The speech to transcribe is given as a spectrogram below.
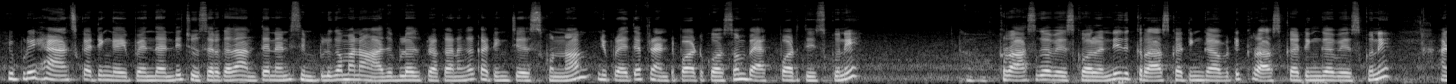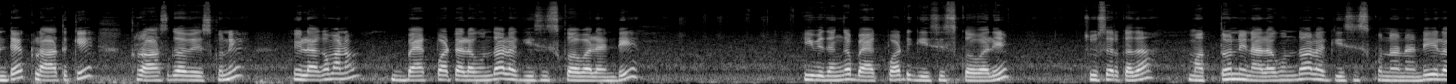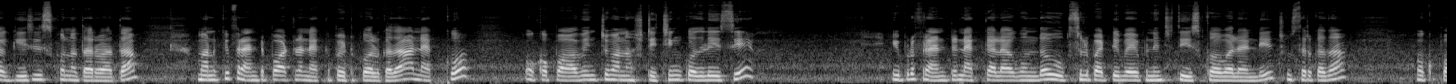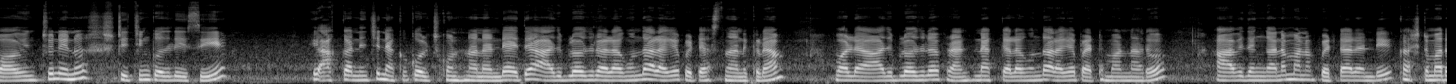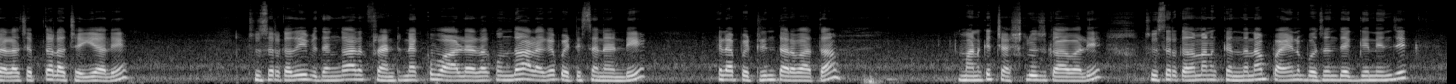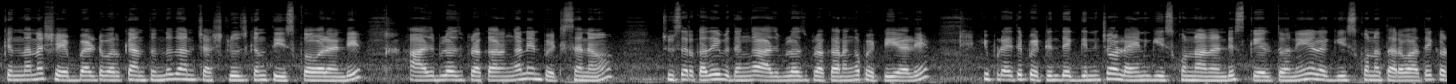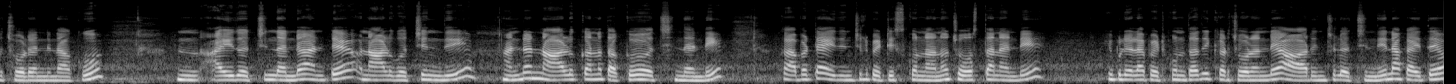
ఇప్పుడు హ్యాండ్స్ కటింగ్ అయిపోయిందండి. చూసారు కదా? అంతేనండి. సింపుల్గా మనం ఆది బ్లౌజ్ ప్రకారంగా కటింగ్ చేసుకున్నాం. ఇప్పుడైతే ఫ్రంట్ పార్ట్ కోసం బ్యాక్ పార్ట్ తీసుకుని క్రాస్గా వేసుకోవాలండి. ఇది క్రాస్ కటింగ్ కాబట్టి క్రాస్ కటింగ్గా వేసుకుని అంటే క్లాత్కి క్రాస్గా వేసుకుని ఇలాగ మనం బ్యాక్ పార్ట్ ఎలా ఉందో అలా గీసేసుకోవాలండి. ఈ విధంగా బ్యాక్ పార్ట్ గీసేసుకోవాలి. చూసారు కదా? మొత్తం నేను ఎలాగుందో అలా గీసేసుకున్నానండి. ఇలా గీసేసుకున్న తర్వాత మనకి ఫ్రంట్ పార్ట్లో నెక్ పెట్టుకోవాలి కదా. ఆ నెక్ ఒక పావించు మనం స్టిచ్చింగ్ వదిలేసి ఇప్పుడు ఫ్రంట్ నెక్ ఎలాగుందో ఉక్సులు పట్టి వైపు నుంచి తీసుకోవాలండి. చూసారు కదా? ఒక పావించు నేను స్టిచ్చింగ్ వదిలేసి అక్కడి నుంచి నెక్ కొలుచుకుంటున్నానండి. అయితే ఆది బ్లౌజులు ఎలాగుందో అలాగే పెట్టేస్తున్నాను ఇక్కడ. వాళ్ళ ఆది బ్లౌజ్లో ఫ్రంట్ నెక్ ఎలాగుందో అలాగే పెట్టమన్నారు. ఆ విధంగానే మనం పెట్టాలండి. కస్టమర్ ఎలా చెప్తే అలా చెయ్యాలి. చూసారు కదా ఈ విధంగా వాళ్ళకి ఫ్రంట్ నెక్ వాళ్ళు ఎలాగుందో అలాగే పెట్టేశానండి. ఇలా పెట్టిన తర్వాత మనకి చెస్ట్ లూజ్ కావాలి. చూసారు కదా మన కిందన పైన భుజం దగ్గర నుంచి కిందన షేప్ బెల్ట్ వరకు ఎంత ఉందో దాన్ని చెస్ట్ లూజ్ కింద తీసుకోవాలండి. ఆది బ్లౌజ్ ప్రకారంగా నేను పెట్టేశాను. చూసారు కదా ఈ విధంగా ఆది బ్లౌజ్ ప్రకారంగా పెట్టేయాలి. ఇప్పుడైతే పెట్టిన దగ్గర నుంచి ఒక లైన్ గీసుకున్నానండి స్కేల్తోని ఇలా గీసుకున్న తర్వాత ఇక్కడ చూడండి నాకు ఐదు వచ్చిందండి. అంటే నాలుగు వచ్చింది. అంటే నాలుగు కన్నా తక్కువే వచ్చిందండి. కాబట్టి ఐదు ఇంచులు పెట్టేసుకున్నాను. చూస్తానండి. ఇప్పుడు ఇలా పెట్టుకున్న తర్వాత ఇక్కడ చూడండి. ఆరు ఇంచులు వచ్చింది. నాకైతే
